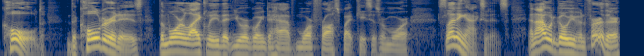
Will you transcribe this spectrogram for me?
cold. The colder it is, the more likely that you are going to have more frostbite cases or more sledding accidents. And I would go even further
